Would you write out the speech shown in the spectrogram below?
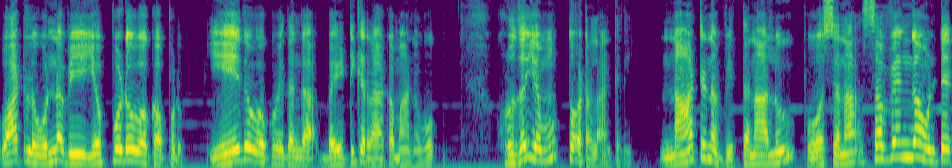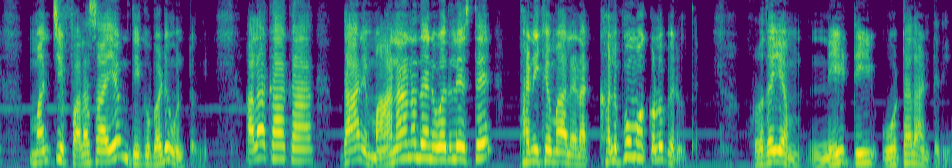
వాటిలో ఉన్నవి ఎప్పుడో ఒకప్పుడు. ఏదో ఒక విధంగా బయటికి రాకమానవు హృదయం తోట లాంటిది నాటిన విత్తనాలు పోషణ సవ్యంగా ఉంటే మంచి ఫలసాయం దిగుబడి ఉంటుంది. అలా కాక దాని మానానదని వదిలేస్తే పనికిమాలిన కలుపు మొక్కలు పెరుగుతాయి. హృదయం నీటి ఊట లాంటిది.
